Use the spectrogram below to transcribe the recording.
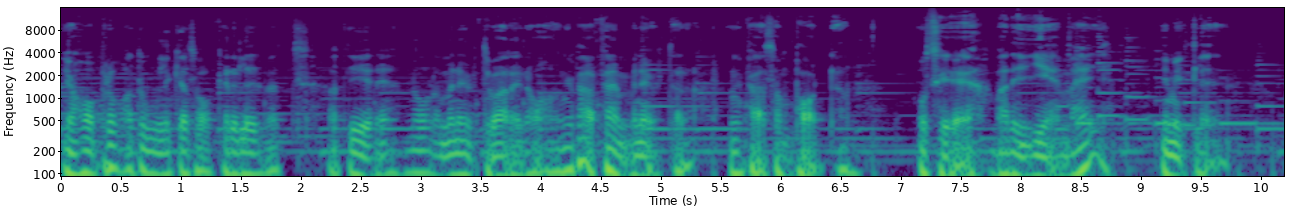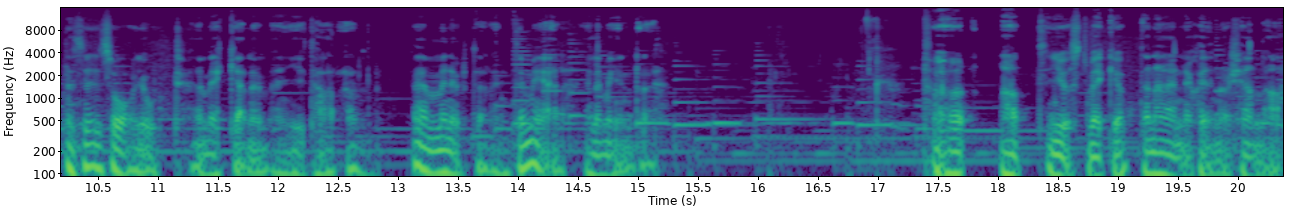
jag har provat olika saker i livet. Att ge det några minuter varje dag, ungefär fem minuter, ungefär som podden. Och se vad det ger mig i mitt liv. Precis så har jag gjort en vecka nu med gitarren. Fem minuter, inte mer eller mindre. För att just väcka upp den här energin och känna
